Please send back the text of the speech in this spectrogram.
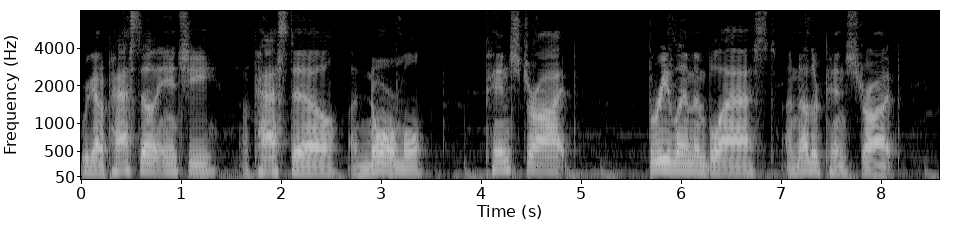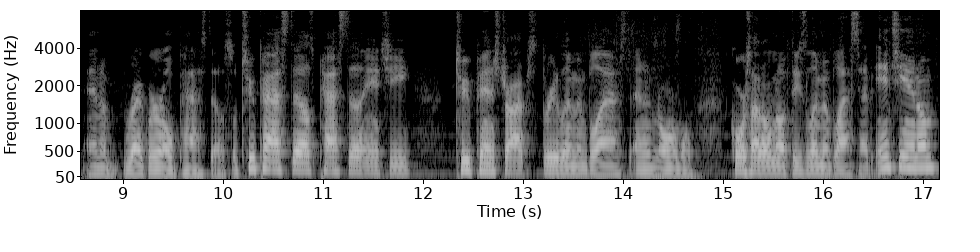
we got a pastel enchi, a pastel, a normal, pinstripe, three lemon blast, another pinstripe, and a regular old pastel. So two pastels, pastel enchi, two pinstripes, three lemon blast, and a normal. Of course, I don't know if these lemon blasts have enchi in them,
